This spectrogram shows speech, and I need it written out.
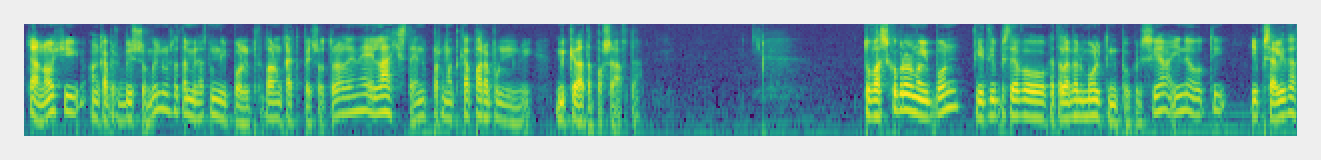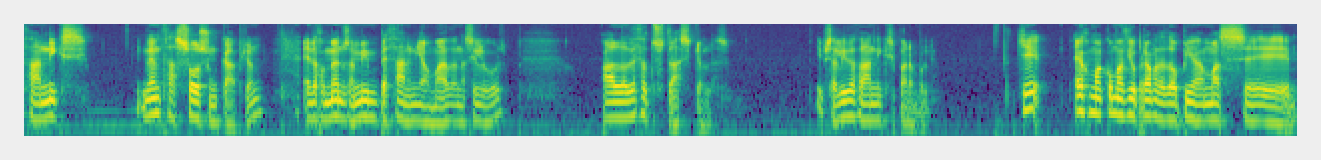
Και αν όχι, αν κάποιος μπει στους ομίλους, θα τα μοιραστούν οι υπόλοιποι. Θα πάρουν κάτι περισσότερο, αλλά είναι ελάχιστα. Είναι πραγματικά πάρα πολύ μικρά τα ποσά αυτά. Το βασικό πρόβλημα λοιπόν, γιατί πιστεύω καταλαβαίνουμε όλη την υποκρισία, είναι ότι η ψαλίδα θα ανοίξει. Δεν θα σώσουν κάποιον. Ενδεχομένως να μην πεθάνει μια ομάδα, ένα σύλλογος, αλλά δεν θα τους φτάσει κιόλας. Η ψαλίδα θα ανοίξει πάρα πολύ. Και έχουμε ακόμα δύο πράγματα τα οποία μας ε,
